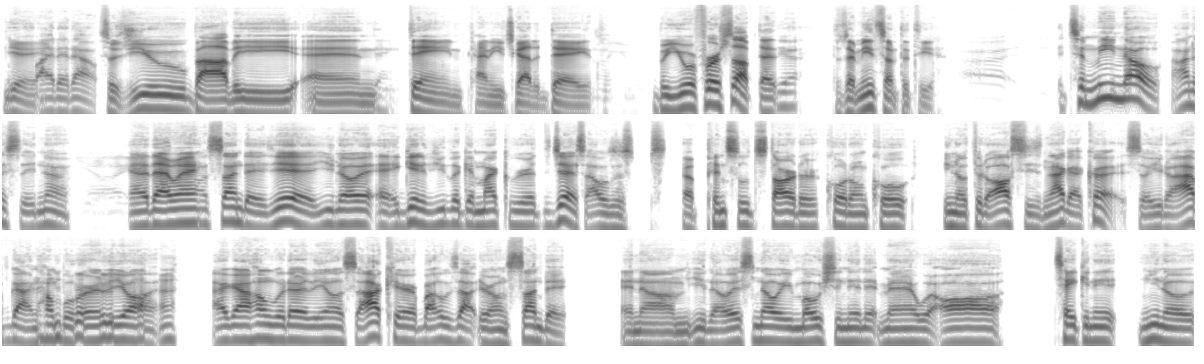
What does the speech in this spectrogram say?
Yeah. fight it out. So it's you, Bobby, and Dane. Kind of each got a day. but you were first up. That Yeah. does that mean something to you? To me, no. Honestly, no. Yeah, that way. On Sundays, yeah. You know, again, if you look at my career at the Jets, I was a penciled starter, quote unquote, you know, through the offseason. I got cut. So, you know, I've gotten humbled early on. I got humbled early on. So I care about who's out there on Sunday. And, um, you know, it's no emotion in it, man. We're all taking it, you know,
